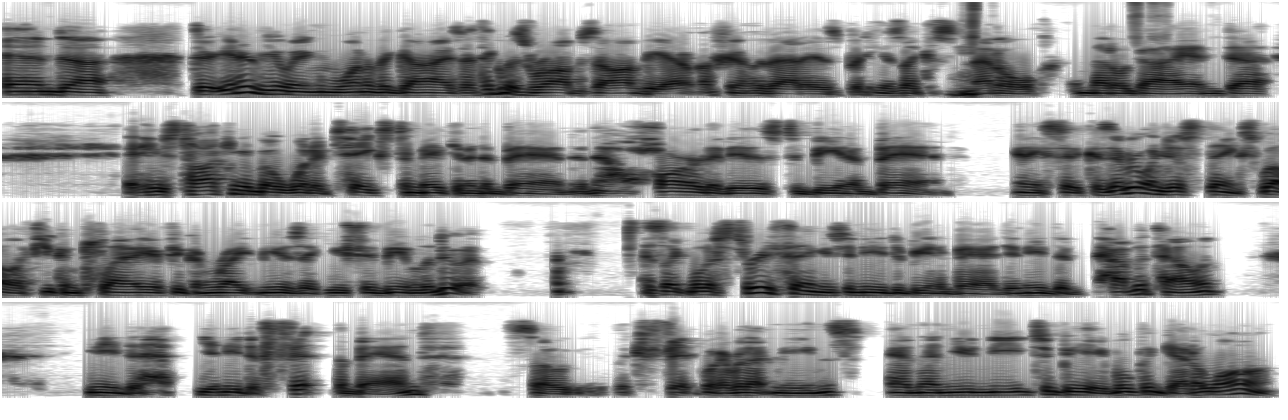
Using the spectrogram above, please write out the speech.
And uh, they're interviewing one of the guys. I think it was Rob Zombie. I don't know if you know who that is, but he's like this metal metal guy, and uh, and he was talking about what it takes to make it in a band and how hard it is to be in a band. And he said, because everyone just thinks, well, if you can play, if you can write music, you should be able to do it. It's like, well, there's three things you need to be in a band. You need to have the talent. You need to you need to fit the band. So like fit whatever that means, and then you need to be able to get along.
